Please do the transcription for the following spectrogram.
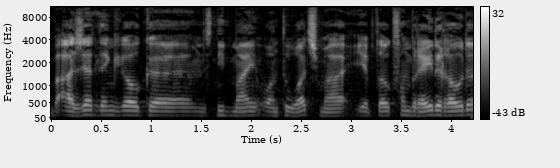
Bij AZ denk ik ook, eh het is niet mijn one to watch, maar je hebt ook Van Brederode.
